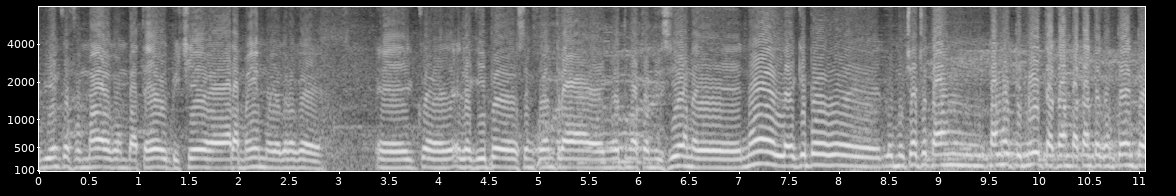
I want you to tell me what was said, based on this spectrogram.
bien conformado con bateo y picheo ahora mismo. Yo creo que el, el equipo se encuentra en óptimas condiciones. No, el equipo, eh, los muchachos están, tan optimistas, están bastante contentos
